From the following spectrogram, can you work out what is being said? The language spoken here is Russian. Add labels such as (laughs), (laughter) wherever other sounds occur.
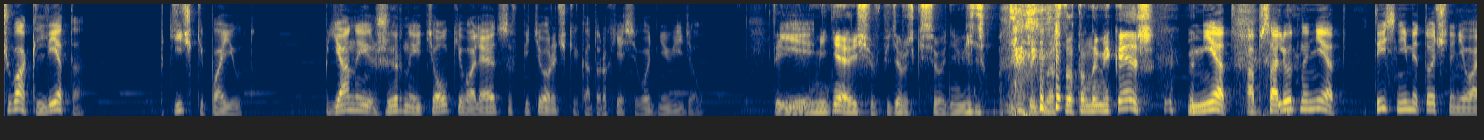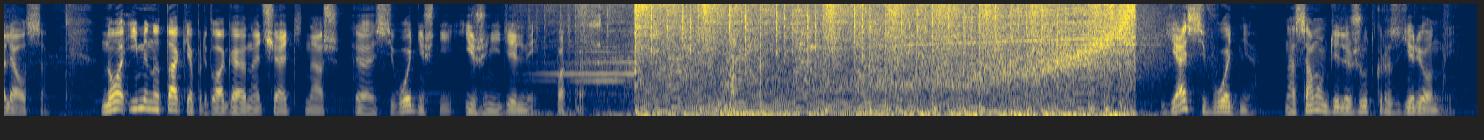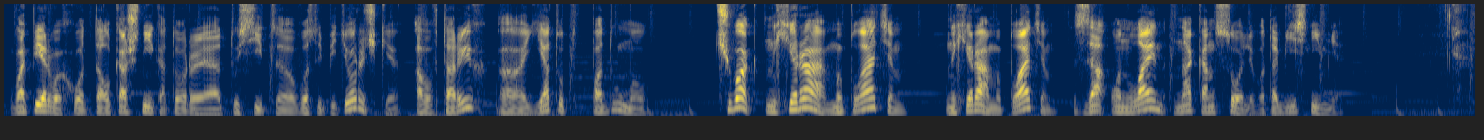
Чувак, лето. Птички поют. Пьяные жирные телки валяются в пятерочке, которых я сегодня видел. Ты и... меня еще в пятерочке сегодня видел. (laughs) Ты на что-то намекаешь? (laughs) Нет, абсолютно нет. Ты с ними точно не валялся. Но именно так я предлагаю начать наш э, сегодняшний еженедельный подкаст. Я сегодня на самом деле жутко разъяренный. Во-первых, от алкашни, которая тусит э, возле пятерочки, а во-вторых, э, я тут подумал, чувак, нахера мы платим, нахера мы платим за онлайн на консоли? Вот объясни мне.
